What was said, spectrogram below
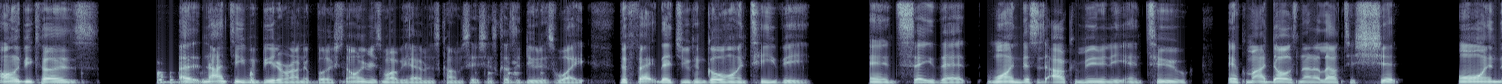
only because uh, not to even beat around the bush. The only reason why we having this conversation is because the dude is white. The fact that you can go on TV and say that one, this is our community, and two, if my dog's not allowed to shit on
